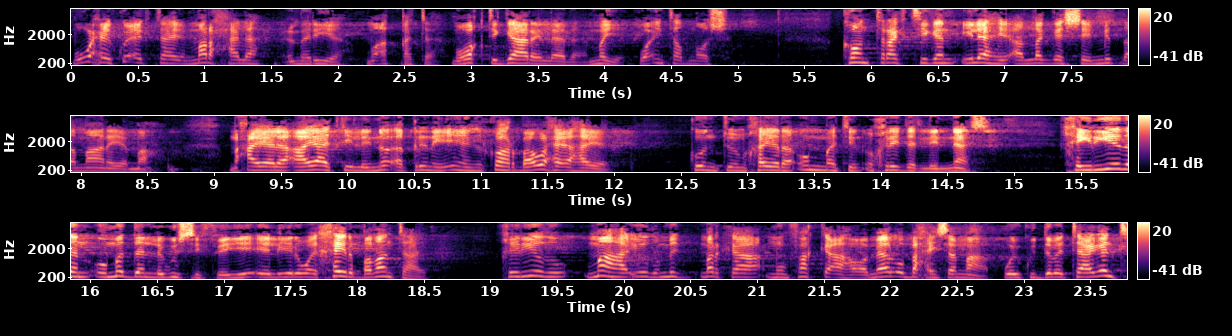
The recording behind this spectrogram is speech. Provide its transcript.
ma waxay ku eg tahay marxala cumariya mu'aqata ma waqti gaaray leedahay? Maya waa intaad noosha. Contractigan ilaahay aad la gashay mid dhammaanaya maaha. Maxaa yeeley aayaadkii laynoo aqrinayay inanka ka hor baa waxay ahaayeen kuntum khayra ummatin ukhrijat linnaas khayriyadan ummaddan lagu sifeeyey ee layidhi way khayr badan tahay. Khayryadu maaha iyadu mid markaa munfaka ah oo meel u baxaysa maaha way ku daba taaganta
